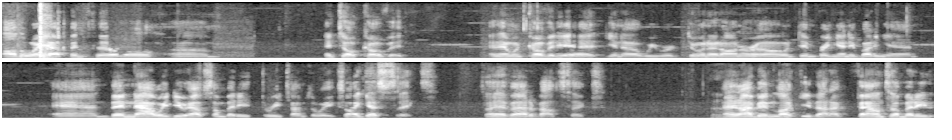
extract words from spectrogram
all the way up until um, until COVID. And then when COVID hit, you know, we were doing it on our own, didn't bring anybody in. And then now we do have somebody three times a week. So I guess six. So I have had about six. And I've been lucky that I found somebody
